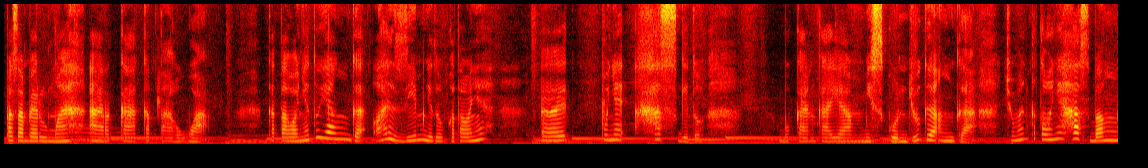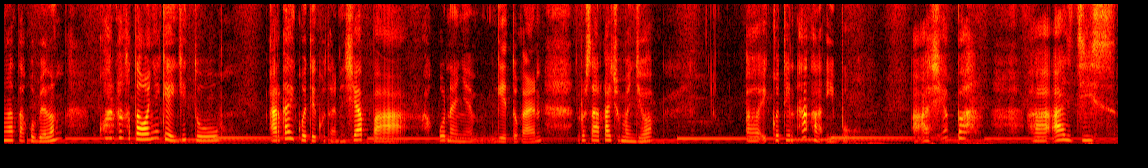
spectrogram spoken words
Pas sampai rumah Arka ketawa. Ketawanya tuh yang gak lazim gitu ketawanya uh, punya khas gitu. Bukan kayak miskun juga enggak. Cuman ketawanya khas banget. Aku bilang kok Arka ketawanya kayak gitu Arka ikut-ikutan siapa? Aku nanya gitu kan. Terus Arka cuma jawab e, ikutin AA ibu. AA siapa? AA Ajis.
